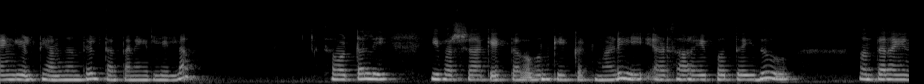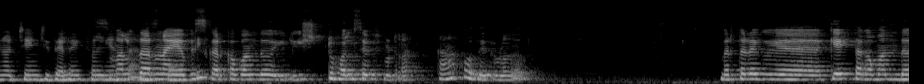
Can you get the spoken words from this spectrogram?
ಹೆಂಗೆ ಹೇಳ್ತಿ ಹಂಗಂತೇಳಿ ತರ್ತಾನೆ ಇರಲಿಲ್ಲ. ಸೊ ಒಟ್ಟಲ್ಲಿ ಈ ವರ್ಷ ಕೇಕ್ ತಗೊಬಂದು ಕೇಕ್ ಕಟ್ ಮಾಡಿ ಎರಡು ಸಾವಿರ ಇಪ್ಪತ್ತೈದು ಒಂಥರ ಏನೋ ಚೇಂಜ್ ಇದೆ ಲೈಫಲ್ಲಿ ಎಬ್ಬಿಸಿ ಕರ್ಕೊಬಂದು ಇಲ್ಲಿ ಇಷ್ಟು ಹೊಲಸು ಸೇವಿಸ್ಬಿಟ್ರ ಕಾಣಕ್ಕೆ ಇದ್ರೊಳಗೆ ಅದು ಬರ್ತಡೇಗೆ ಕೇಕ್ ತಗೊಬಂದು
